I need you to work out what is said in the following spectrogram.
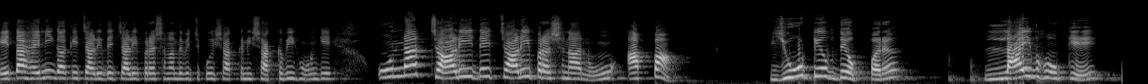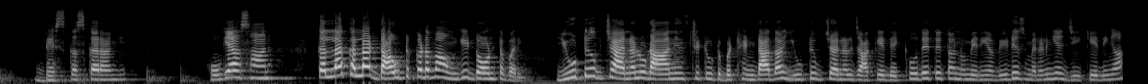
ਇਹ ਤਾਂ ਹੈ ਨਹੀਂਗਾ ਕਿ 40 ਦੇ 40 ਪ੍ਰਸ਼ਨਾਂ ਦੇ ਵਿੱਚ ਕੋਈ ਸ਼ੱਕ ਨਹੀਂ, ਸ਼ੱਕ ਵੀ ਹੋਣਗੇ। ਉਹਨਾਂ 40 ਦੇ 40 ਪ੍ਰਸ਼ਨਾਂ ਨੂੰ ਆਪਾਂ YouTube ਦੇ ਉੱਪਰ ਲਾਈਵ ਹੋ ਕੇ ਡਿਸਕਸ ਕਰਾਂਗੇ। ਹੋ ਗਿਆ ਆਸਾਨ। ਕੱਲਾ ਕੱਲਾ ਡਾਊਟ ਕਢਵਾਉਂਗੀ don't worry YouTube channel Udaan institute Bathinda ਦਾ YouTube ਚੈਨਲ ਜਾ ਕੇ ਦੇਖੋ। ਉਹਦੇ ਤੇ ਤੁਹਾਨੂੰ ਮੇਰੀਆਂ ਵੀਡੀਓਜ਼ ਮਿਲਣਗੀਆਂ ਜੀਕੇ ਦੀਆਂ।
